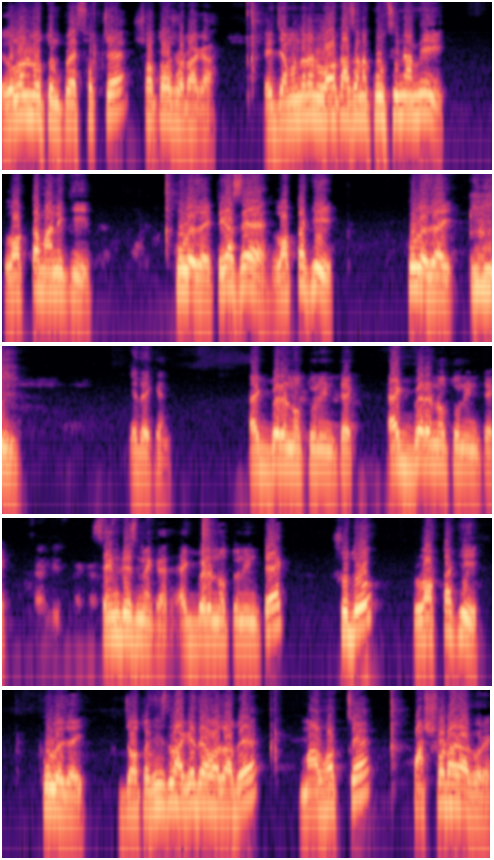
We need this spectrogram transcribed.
এগুলোর নতুন প্রাইস হচ্ছে সতেরোশো টাকা। এই যেমন ধরেন লক আছে না, খুলছি না আমি লকটা মানে কি? খুলে যায়, ঠিক আছে? লকটা কি? খুলে যায়। এ দেখেন, একবারে নতুন ইনটেক একবারে নতুন ইনটেক স্যান্ডউইচ মেকার একবারে নতুন ইনটেক শুধু লকটা কি? খুলে যায়। যত পিস লাগে দেওয়া যাবে, মাল হচ্ছে পাঁচশো টাকা করে।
